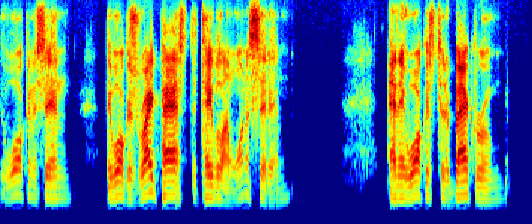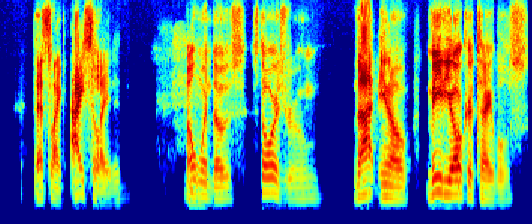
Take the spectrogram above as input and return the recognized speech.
They're walking us in. They walk us right past the table I want to sit in, and they walk us to the back room that's like isolated, no mm-hmm. windows, storage room, not, you know, mediocre tables.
